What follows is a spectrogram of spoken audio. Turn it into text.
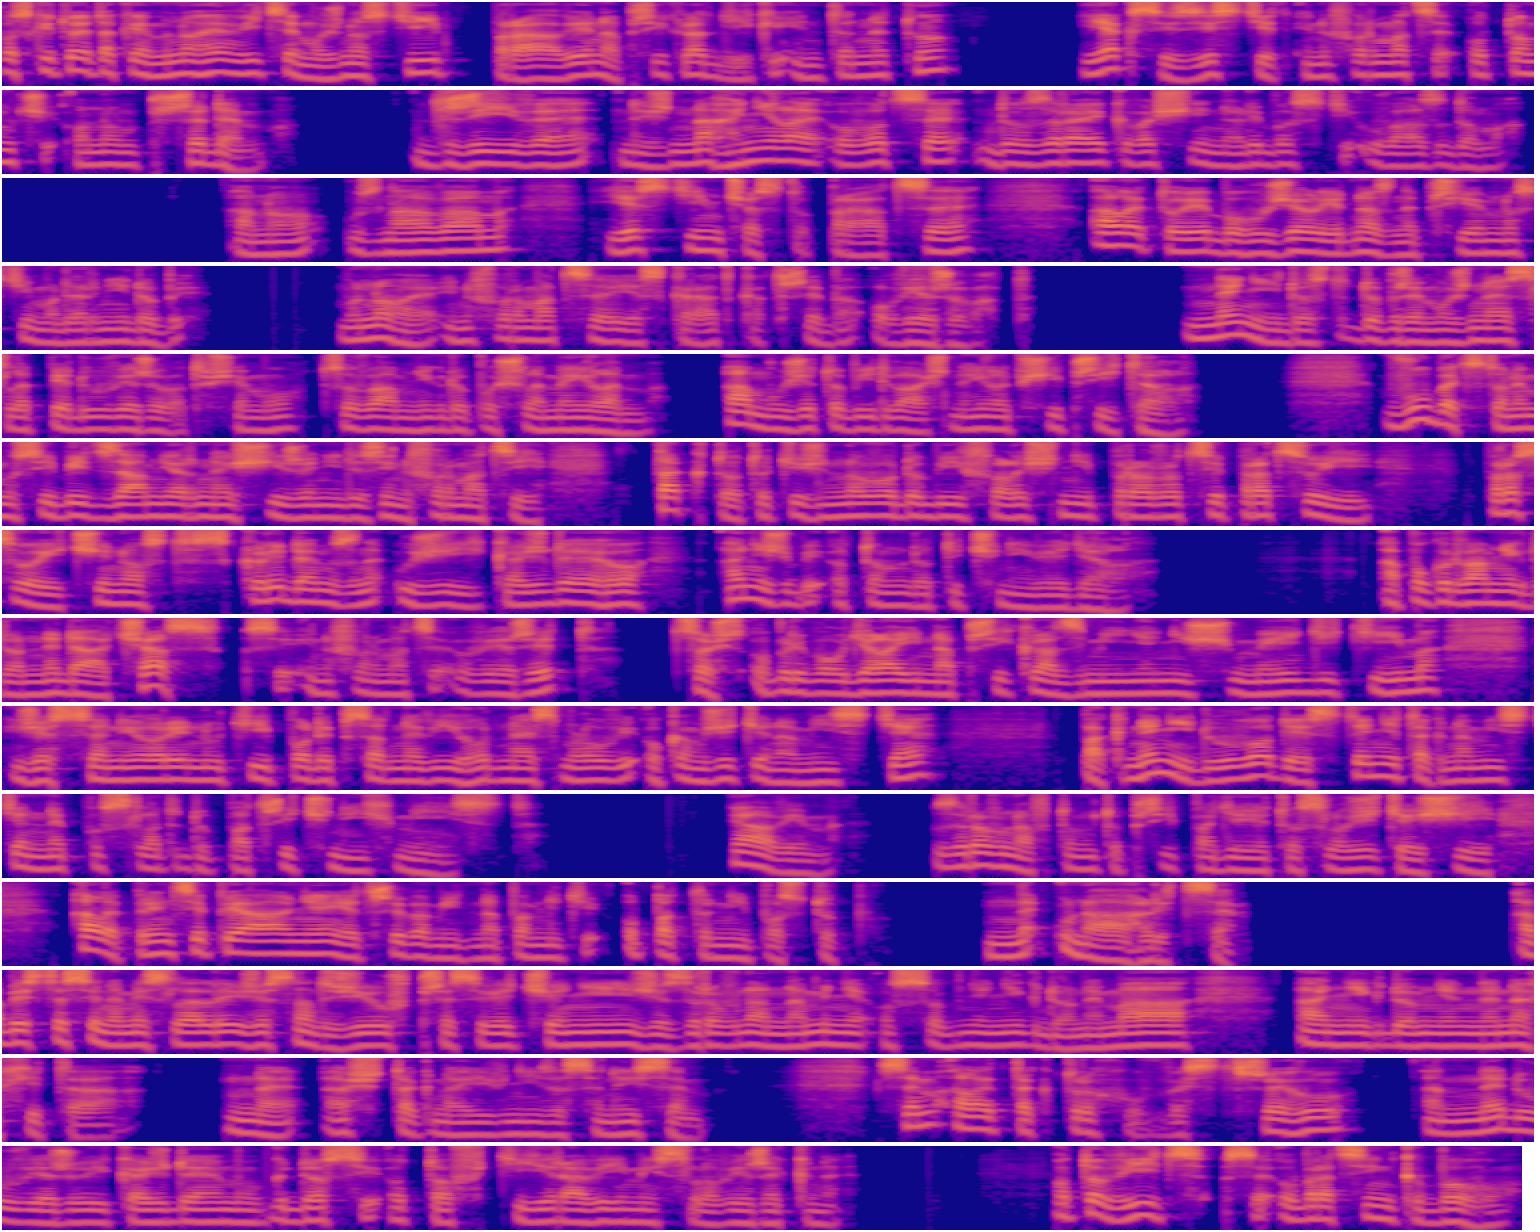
poskytuje také mnohem více možností, právě například díky internetu, jak si zjistit informace o tom či onom předem dříve, než nahnilé ovoce dozraje k vaší nelibosti u vás doma. Ano, uznávám, je s tím často práce, ale to je bohužel jedna z nepříjemností moderní doby. Mnohé informace je zkrátka třeba ověřovat. Není dost dobře možné slepě důvěřovat všemu, co vám někdo pošle mailem. A může to být váš nejlepší přítel – Vůbec to nemusí být záměrné šíření dezinformací. Takto totiž novodobí falešní proroci pracují. Pro svoji činnost s klidem zneužijí každého, aniž by o tom dotyčný věděl. A pokud vám někdo nedá čas si informace ověřit, což s oblibou dělají například zmínění šmejdi tím, že seniory nutí podepsat nevýhodné smlouvy okamžitě na místě, pak není důvod je stejně tak na místě neposlat do patřičných míst. Já vím, zrovna v tomto případě je to složitější, ale principiálně je třeba mít na paměti opatrný postup. Neunáhlit se. Abyste si nemysleli, že snad žiju v přesvědčení, že zrovna na mě osobně nikdo nemá a nikdo mě nenachytá. Ne, až tak naivní zase nejsem. Jsem ale tak trochu ve střehu a nedůvěřuji každému, kdo si o to vtíravými slovy řekne. O to víc se obracím k Bohu.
